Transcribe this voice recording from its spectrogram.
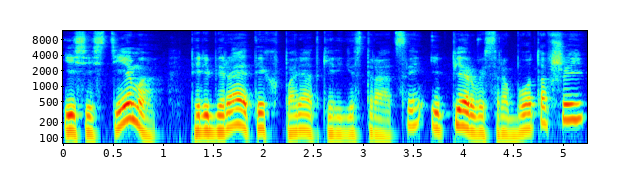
И система перебирает их в порядке регистрации. И первый сработавший,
